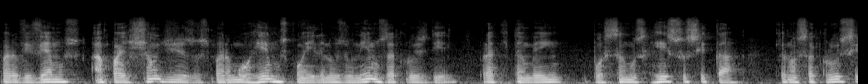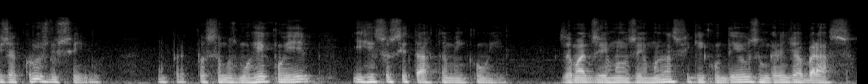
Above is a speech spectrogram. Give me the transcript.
para vivemos a paixão de Jesus, para morrermos com Ele, nos unirmos à cruz dele, para que também possamos ressuscitar, que a nossa cruz seja a cruz do Senhor, né? para que possamos morrer com Ele e ressuscitar também com Ele. Os amados irmãos e irmãs, fiquem com Deus, um grande abraço.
